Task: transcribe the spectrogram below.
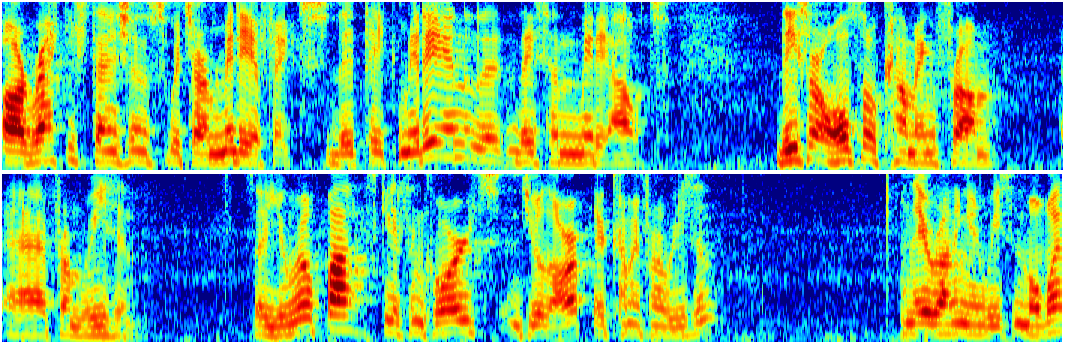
are rack extensions which are MIDI effects. They take MIDI in and they send MIDI out. These are also coming from, uh, from Reason. So Europa, Scales and Chords, and Dual ARP, they're coming from Reason. And they're running in Reason Mobile,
